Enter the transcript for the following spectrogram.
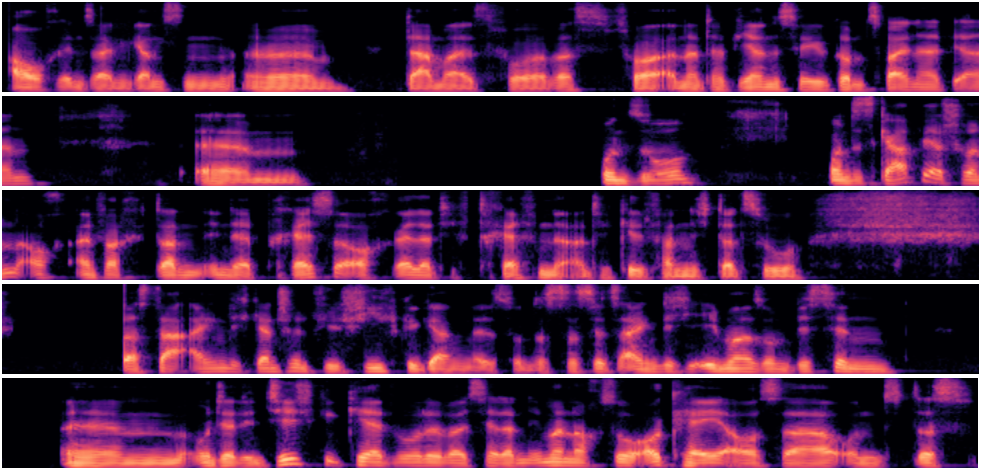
auch in seinen ganzen äh, damals vor was vor anderthalb Jahren ist er gekommen, zweieinhalb Jahren ähm, und so. Und es gab ja schon auch einfach dann in der Presse auch relativ treffende Artikel, fand ich dazu dass da eigentlich ganz schön viel schiefgegangen ist und dass das jetzt eigentlich immer so ein bisschen ähm, unter den Tisch gekehrt wurde, weil es ja dann immer noch so okay aussah und dass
